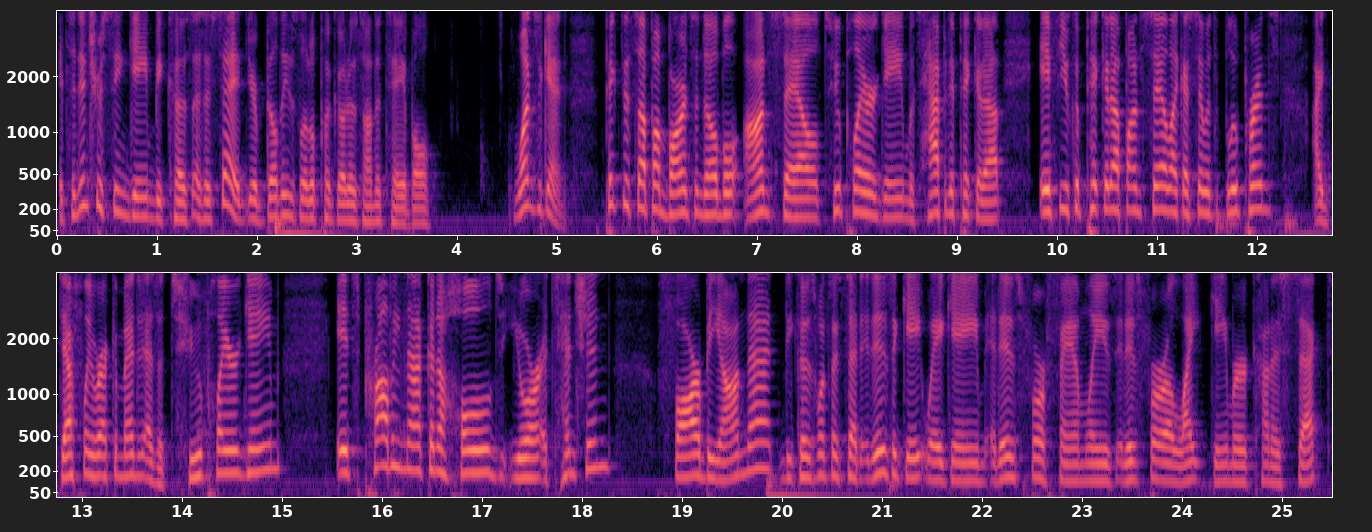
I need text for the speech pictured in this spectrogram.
It's an interesting game because, as I said, you're building these little pagodas on the table. Once again, Pick this up on Barnes & Noble on sale. Two-player game. Was happy to pick it up. If you could pick it up on sale, like I said with the blueprints, I definitely recommend it as a two-player game. It's probably not going to hold your attention far beyond that because once I said it is a gateway game, it is for families, it is for a light gamer kind of sect,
